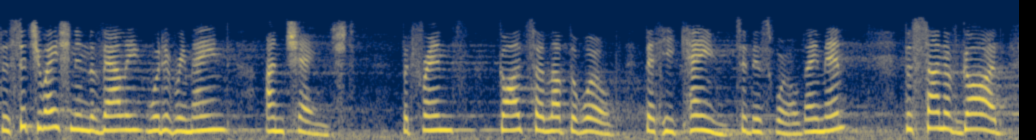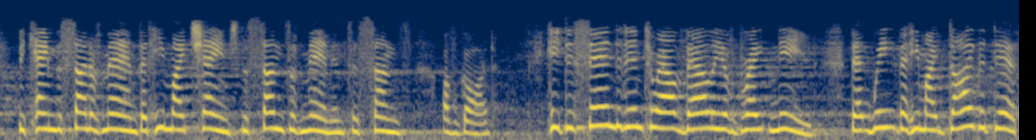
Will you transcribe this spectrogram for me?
the situation in the valley would have remained unchanged. But, friends, God so loved the world that he came to this world. Amen? The Son of God became the Son of Man that he might change the sons of men into sons of God. He descended into our valley of great need that, we, that he might die the death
